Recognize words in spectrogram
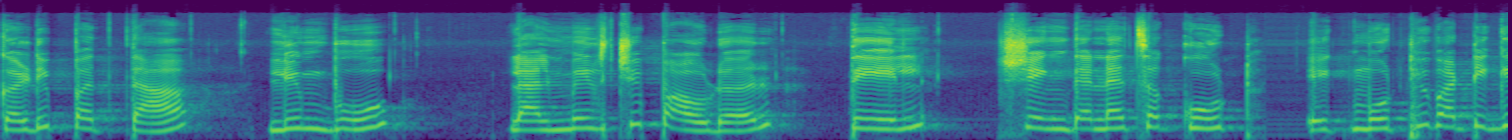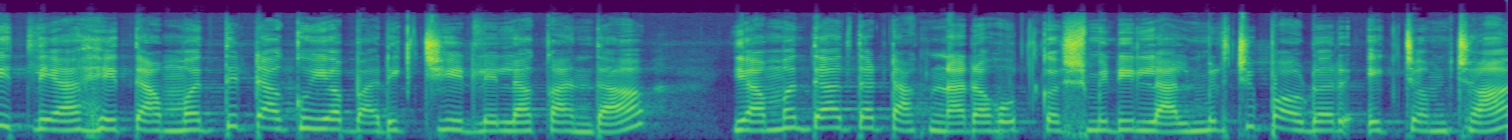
कढीपत्ता लिंबू लाल मिरची पावडर तेल शेंगदाण्याचं कूट एक मोठी वाटी घेतली आहे. त्यामध्ये टाकूया बारीक चिरलेला कांदा. यामध्ये आता टाकणार आहोत कश्मीरी लाल मिरची पावडर एक चमचा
